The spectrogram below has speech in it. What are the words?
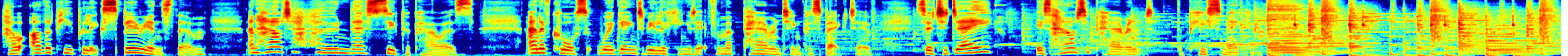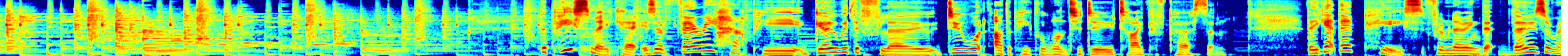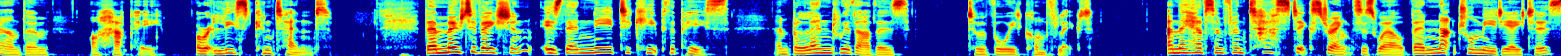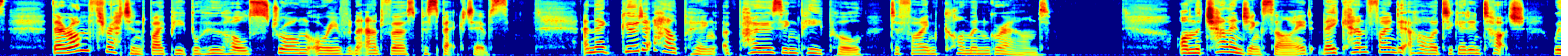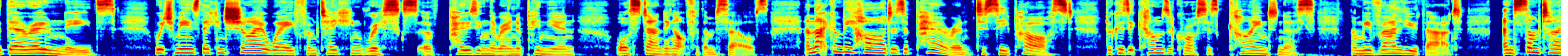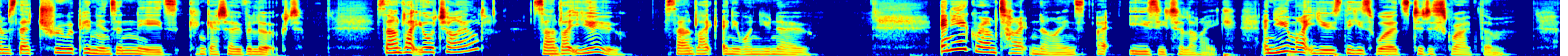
how other people experience them, and how to hone their superpowers. And of course, we're going to be looking at it from a parenting perspective. So today is how to parent the peacemaker. The peacemaker is a very happy, go with the flow, do what other people want to do type of person. They get their peace from knowing that those around them are happy, or at least content. Their motivation is their need to keep the peace and blend with others to avoid conflict. And they have some fantastic strengths as well. They're natural mediators. They're unthreatened by people who hold strong or even adverse perspectives. And they're good at helping opposing people to find common ground. On the challenging side, they can find it hard to get in touch with their own needs, which means they can shy away from taking risks of posing their own opinion or standing up for themselves. And that can be hard as a parent to see past because it comes across as kindness, and we value that. And sometimes their true opinions and needs can get overlooked. Sound like your child? Sound like you? Sound like anyone you know? Enneagram Type 9s are easy to like, and you might use these words to describe them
